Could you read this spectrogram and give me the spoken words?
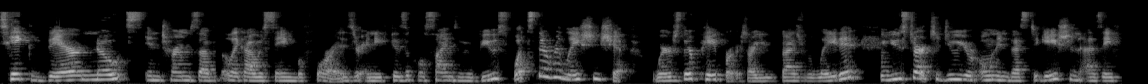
take their notes in terms of, like I was saying before, is there any physical signs of abuse? What's their relationship? Where's their papers? Are you guys related? You start to do your own investigation as a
